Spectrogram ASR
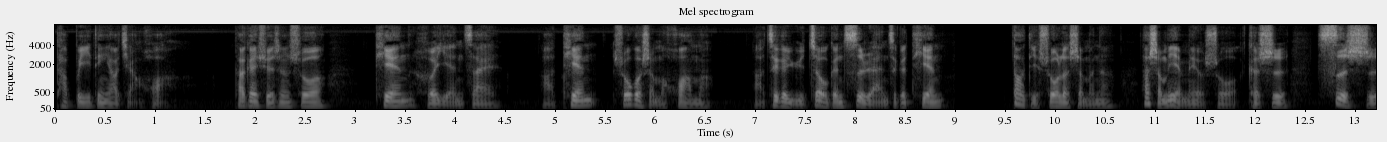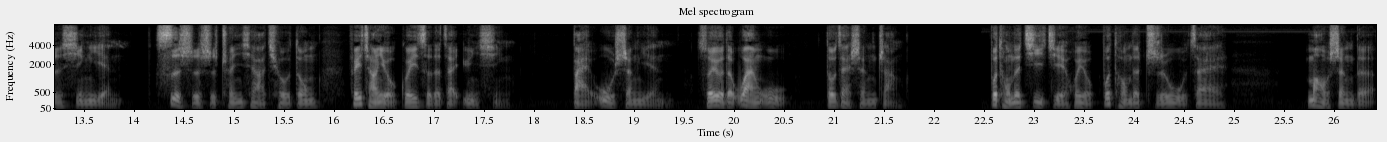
他不一定要讲话。他跟学生说：“天何言哉？啊，天说过什么话吗？啊，这个宇宙跟自然，这个天到底说了什么呢？他什么也没有说。可是四时行言，四时是春夏秋冬，非常有规则的在运行，百物生言。”所有的万物都在生长，不同的季节会有不同的植物在茂盛的、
